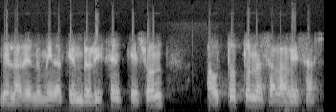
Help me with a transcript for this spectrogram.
de la denominación de origen que son autóctonas alavesas.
